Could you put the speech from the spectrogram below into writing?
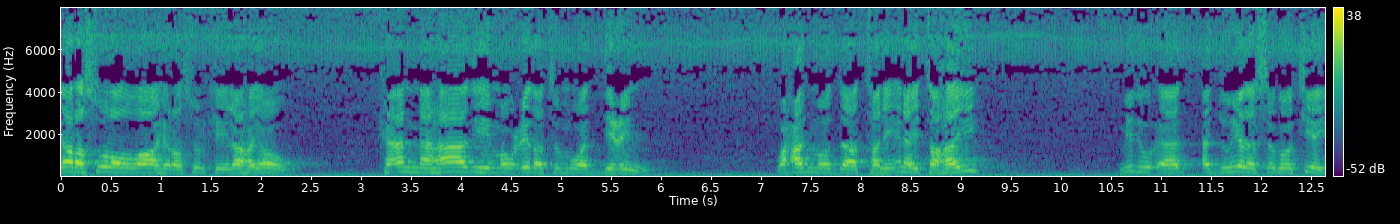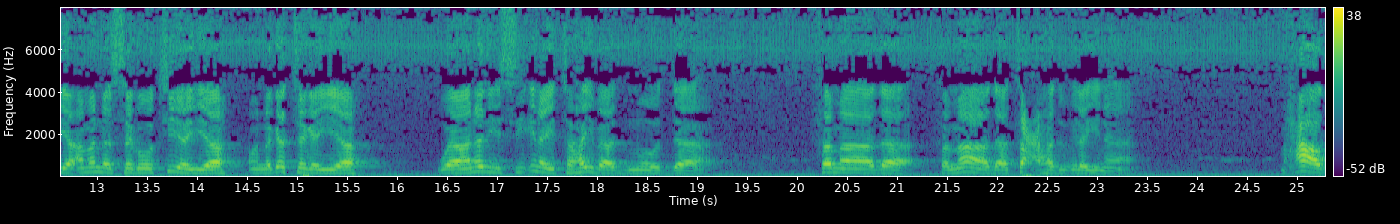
yaa rasuula allahi rasuulkii ilaahayow kaana haadihi mawcidatu muwaddicin. Waxaad mooddaa tani inay tahay mid adduunyada sagootiyaya amana sagootiyaya oo naga tegaya waanadiisii inay tahay baad mooddaa. Famaada famaada tachadu ilayna. Maxaad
